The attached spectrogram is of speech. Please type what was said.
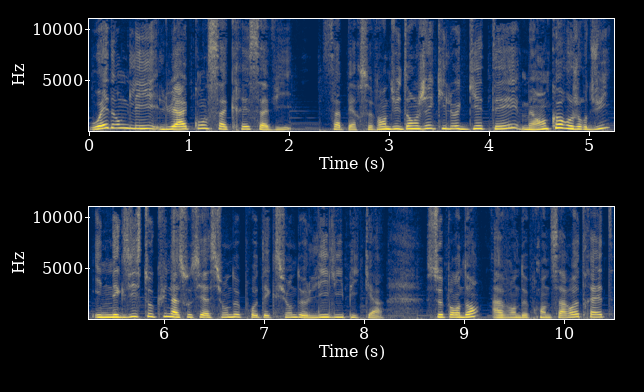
Wei Dongli lui a consacré sa vie s'apercevant du danger qui le guettait, mais encore aujourd'hui, il n'existe aucune association de protection de Lily Pika. Cependant, avant de prendre sa retraite,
